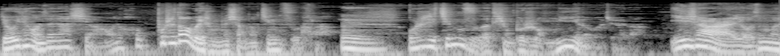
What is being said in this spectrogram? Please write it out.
有一天我在家想，我就后不知道为什么就想到精子了。嗯，我说这精子挺不容易的，我觉得一下有这么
